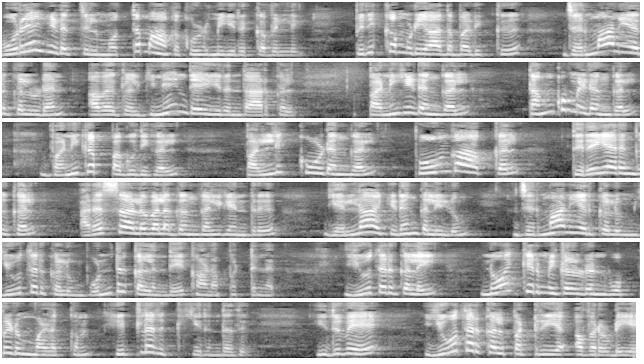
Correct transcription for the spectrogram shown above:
ஒரே இடத்தில் மொத்தமாக குழுமி இருக்கவில்லை பிரிக்க முடியாதபடிக்கு ஜெர்மானியர்களுடன் அவர்கள் இணைந்தே இருந்தார்கள். பணியிடங்கள் தங்குமிடங்கள் வணிகப் பகுதிகள் பள்ளிக்கூடங்கள் பூங்காக்கள் திரையரங்குகள் அரசு அலுவலகங்கள் என்று எல்லா இடங்களிலும் ஜெர்மானியர்களும் யூதர்களும் ஒன்று கலந்தே காணப்பட்டனர். யூதர்களை நோய்க்கிருமிகளுடன் ஒப்பிடும் வழக்கம் ஹிட்லருக்கு இருந்தது. இதுவே யூதர்கள் பற்றிய அவருடைய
